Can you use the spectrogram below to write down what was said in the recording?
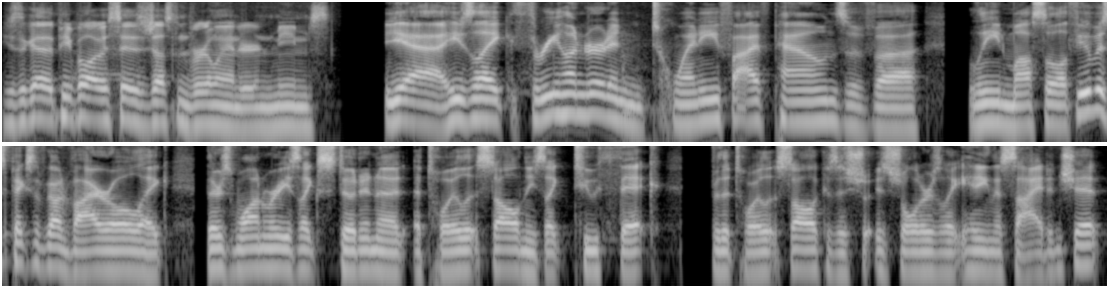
He's the guy that people always say is Justin Verlander in memes. Yeah, he's like 325 pounds of uh, lean muscle. A few of his pics have gone viral. Like, there's one where he's like stood in a, a toilet stall and he's like too thick for the toilet stall because his, sh- his shoulders like hitting the side and shit.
